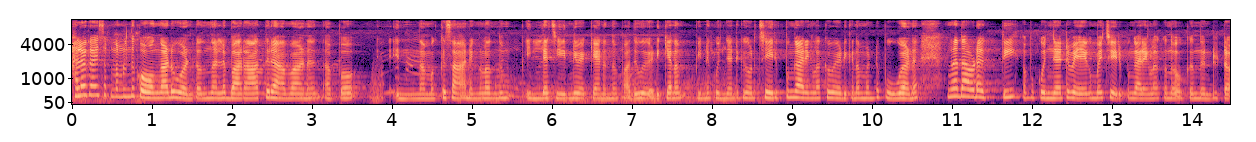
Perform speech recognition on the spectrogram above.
ഹലോ ഗൈസ് അപ്പോൾ നമ്മളിന്ന് കോങ്ങാട് പോകണ്ടോ നല്ല ബറാത്ത് രാവാണ്. അപ്പോൾ നമുക്ക് സാധനങ്ങളൊന്നും ഇല്ല ചീരിന് വെക്കാനൊന്നും. അപ്പോൾ അത് മേടിക്കണം പിന്നെ കുഞ്ഞാറ്റയ്ക്ക് കുറച്ച് ചെരുപ്പും കാര്യങ്ങളൊക്കെ മേടിക്കണം പറഞ്ഞിട്ട് പോവുകയാണ് അങ്ങനെ അത് അവിടെ എത്തി. അപ്പോൾ കുഞ്ഞാറ്റ് വേഗം പോയി ചെരുപ്പും കാര്യങ്ങളൊക്കെ നോക്കുന്നുണ്ട് കേട്ടോ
